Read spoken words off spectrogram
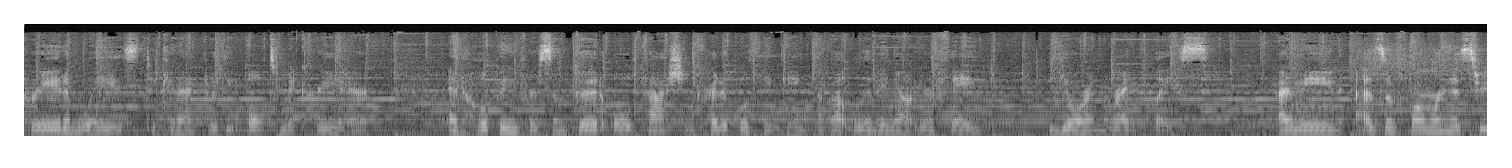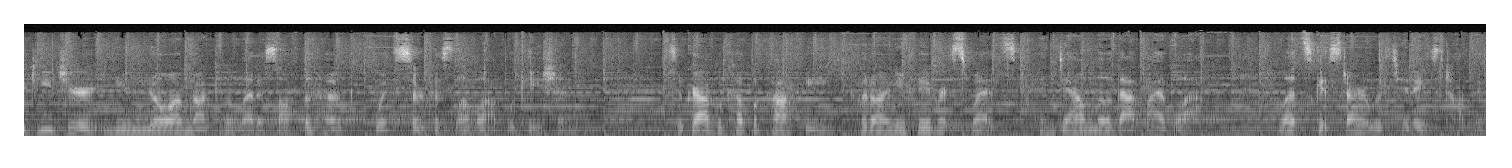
creative ways to connect with the ultimate Creator, and hoping for some good old fashioned critical thinking about living out your faith, you're in the right place. I mean, as a former history teacher, you know I'm not going to let us off the hook with surface level application. So grab a cup of coffee, put on your favorite sweats, and download that Bible app. Let's get started with today's topic.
